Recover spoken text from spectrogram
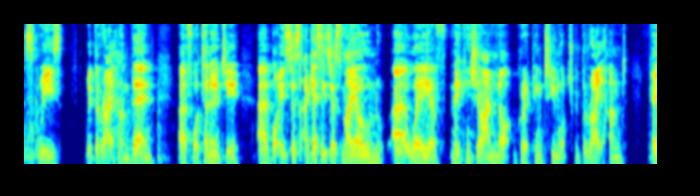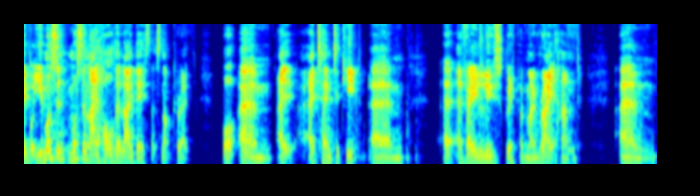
squeeze with the right hand then uh, for tenuchi. Uh, but it's just, I guess it's just my own uh, way of making sure I'm not gripping too much with the right hand. Okay, but you mustn't mustn't like hold it like this. That's not correct. But um, I I tend to keep um, a, a very loose grip of my right hand. Um,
